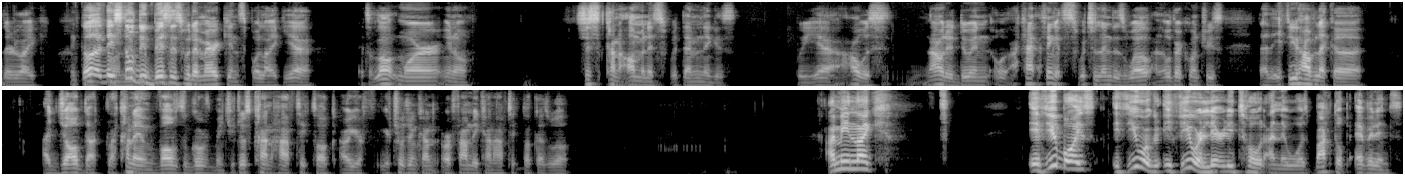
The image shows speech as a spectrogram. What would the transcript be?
they're like They they, they still do business with Americans, but like yeah, it's a lot more you know. It's just kind of ominous with them niggas. But yeah, I was now they're doing. oh, I can't I think it's Switzerland as well and other countries that if you have like a a job that like kind of involves the government, you just can't have TikTok or your your children can or family can't have TikTok as well. I mean, like, if you boys, if you were, if you were literally told and there was backed up evidence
